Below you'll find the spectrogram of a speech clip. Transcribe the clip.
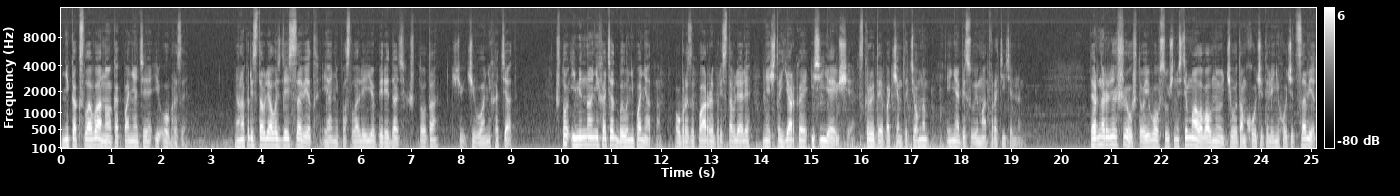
Не как слова, но как понятия и образы. Она представляла здесь совет, и они послали ее передать что-то, чего они хотят. Что именно они хотят, было непонятно. Образы пары представляли нечто яркое и сияющее, скрытое под чем-то темным и неописуемо отвратительным. Тернер решил, что его в сущности мало волнует, чего там хочет или не хочет совет.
